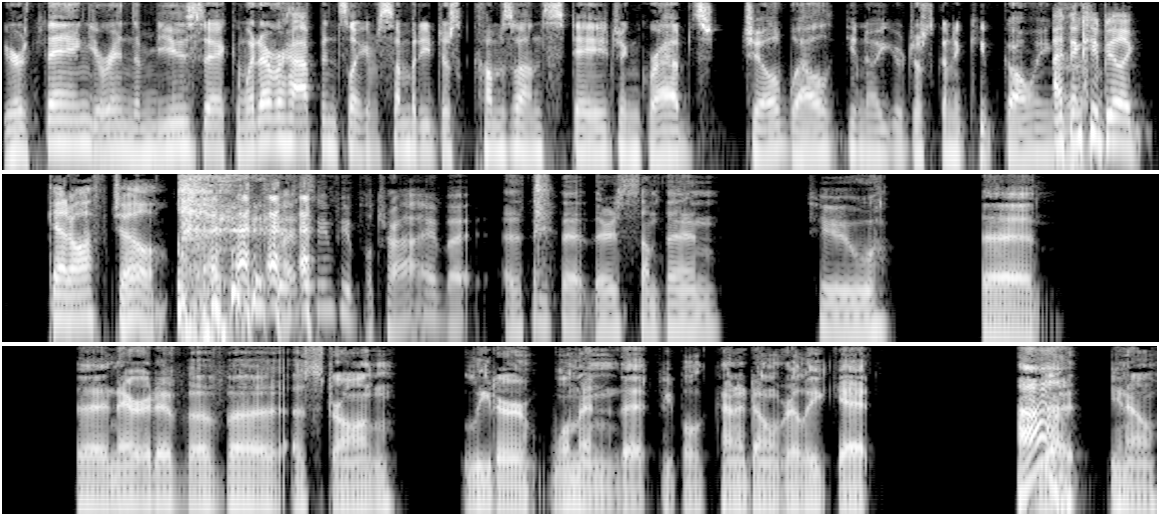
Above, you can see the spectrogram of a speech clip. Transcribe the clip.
your thing. You're in the music, and whatever happens, like if somebody just comes on stage and grabs Jill, well, you know, you're just going to keep going. I or- think he'd be like, "Get off, Jill." I've seen people try, but I think that there's something to the the narrative of uh, a strong leader woman that people kind of don't really get. ah, What you know?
